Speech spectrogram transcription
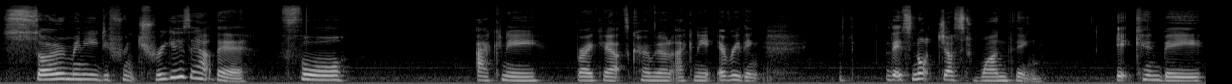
so many different triggers out there for acne breakouts, comedone acne, everything. It's not just one thing. It can be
